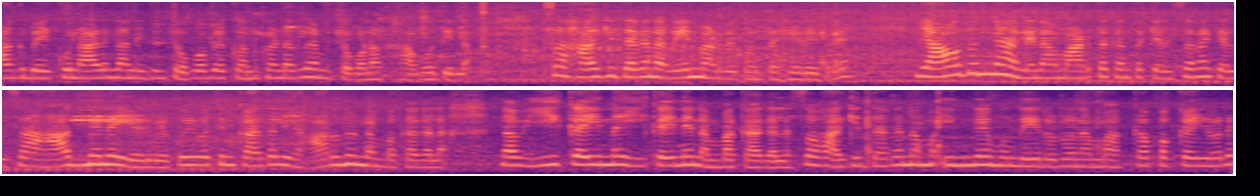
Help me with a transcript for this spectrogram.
ಆಗಬೇಕು, ನಾಳೆ ನಾನು ಇದನ್ನು ತೊಗೋಬೇಕು ಅಂದ್ಕೊಂಡಾಗಲೂ ನಮಗೆ ತೊಗೊಳಕ್ಕೆ ಆಗೋದಿಲ್ಲ. ಸೊ ಹಾಗಿದ್ದಾಗ ನಾವೇನು ಮಾಡಬೇಕು ಅಂತ ಹೇಳಿದರೆ ಯಾವುದನ್ನೇ ಆಗಲಿ ನಾವು ಮಾಡ್ತಕ್ಕಂಥ ಕೆಲಸನ ಕೆಲಸ ಆದಮೇಲೆ ಹೇಳಬೇಕು. ಇವತ್ತಿನ ಕಾಲದಲ್ಲಿ ಯಾರನ್ನೂ ನಂಬೋಕ್ಕಾಗಲ್ಲ. ನಾವು ಈ ಕೈನ ಈ ಕೈನೇ ನಂಬೋಕ್ಕಾಗಲ್ಲ. ಸೊ ಹಾಗಿದ್ದಾಗ ನಮ್ಮ ಹಿಂದೆ ಮುಂದೆ ಇರೋರು, ನಮ್ಮ ಅಕ್ಕಪಕ್ಕ ಇರೋರೆ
